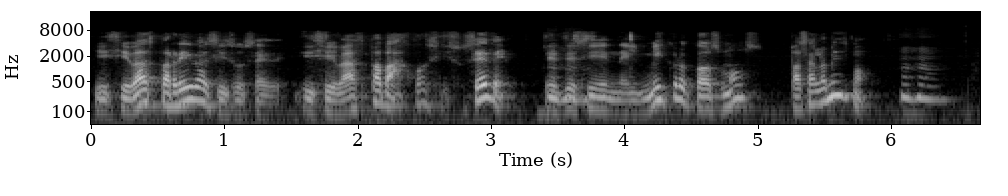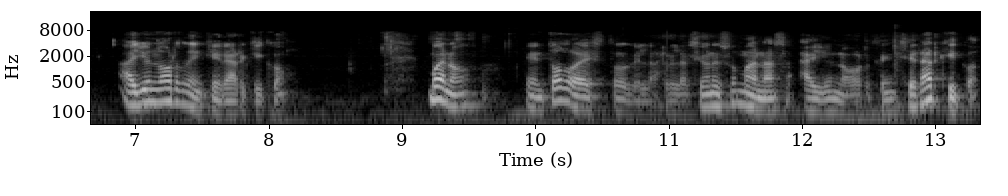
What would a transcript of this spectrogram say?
Y si vas para arriba, sí sucede. Y si vas para abajo, sí sucede. Es decir, en el microcosmos pasa lo mismo. Hay un orden jerárquico. Bueno, en todo esto de las relaciones humanas hay un orden jerárquico.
